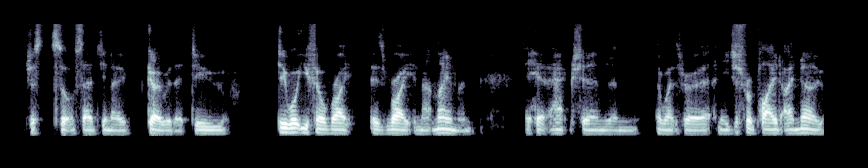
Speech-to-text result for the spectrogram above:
just sort of said, you know, go with it. Do do what you feel right is right in that moment. They hit action and they went through it, and he just replied, "I know,"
